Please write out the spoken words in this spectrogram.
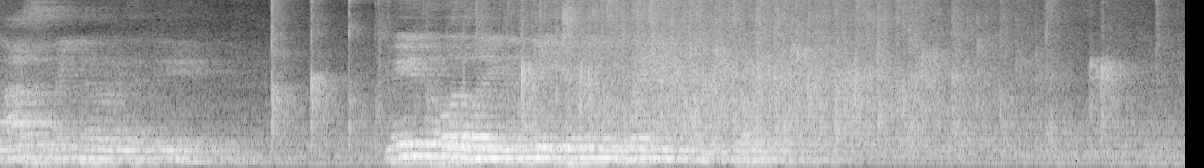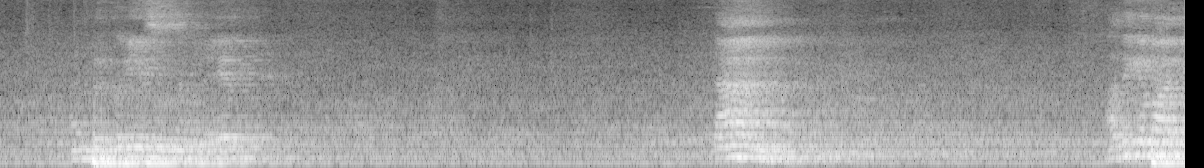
தாசு மைந்தவர்களுக்கு மீண்டும் ஒருவரை நன்றியை கூறி உரையை நான் முடிக்கிறேன். அன்பிற்குரிய சொந்தங்களே நான் அதிகமாக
